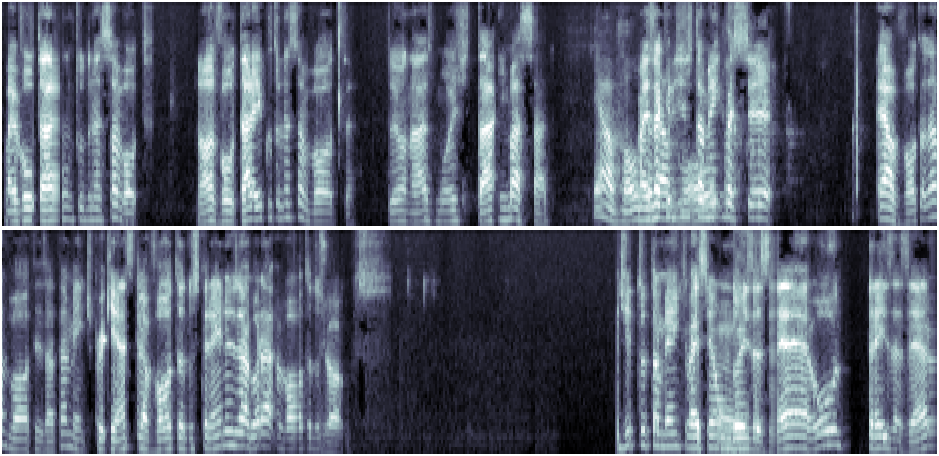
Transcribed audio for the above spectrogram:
vai voltar com tudo nessa volta. Nós voltar aí com tudo nessa volta. O pleonasmo hoje tá embaçado. É a volta Mas acredito volta. também que vai ser. É a volta da volta, exatamente. Porque antes teve a volta dos treinos e agora a volta dos jogos acredito também que vai ser um é. 2 a 0 ou 3 a 0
